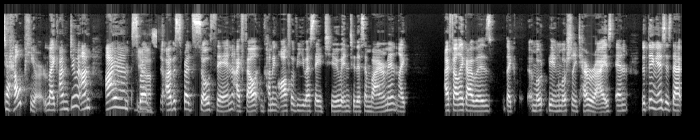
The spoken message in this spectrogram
to help here. Like I'm doing, I'm I am spread. Yeah. I was spread so thin. I felt coming off of USA two into this environment, like I felt like I was like emo- being emotionally terrorized. And the thing is, is that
